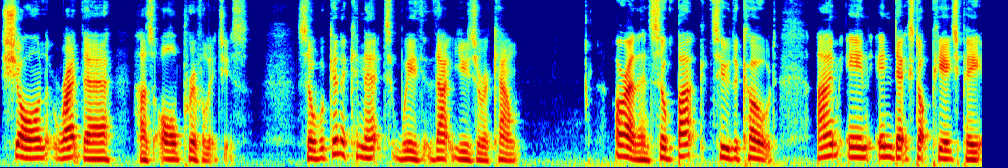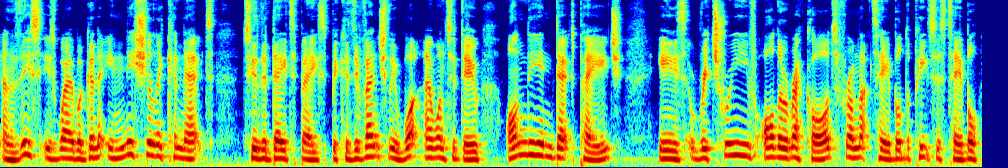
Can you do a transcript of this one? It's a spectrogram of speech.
Shaun right there has all privileges. So we're going to connect with that user account. Alright then, so back to the code. I'm in index.php and this is where we're going to initially connect to the database because eventually what I want to do on the index page is retrieve all the records from that table, the pizzas table,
